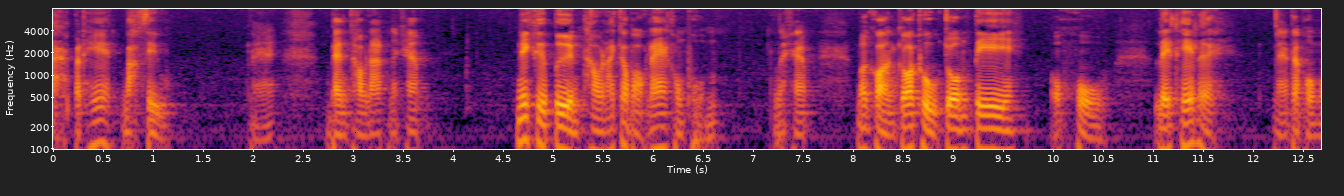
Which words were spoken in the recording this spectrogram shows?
จากประเทศบราซิลนะแบรนด์เทารัสนะครับ นี่คือปืนเทารัสกระบอกแรกของผมนะครับ เมื่อก่อนก็ถูกโจมตี โอ้โห เละเทะเลยนะแต่ผม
